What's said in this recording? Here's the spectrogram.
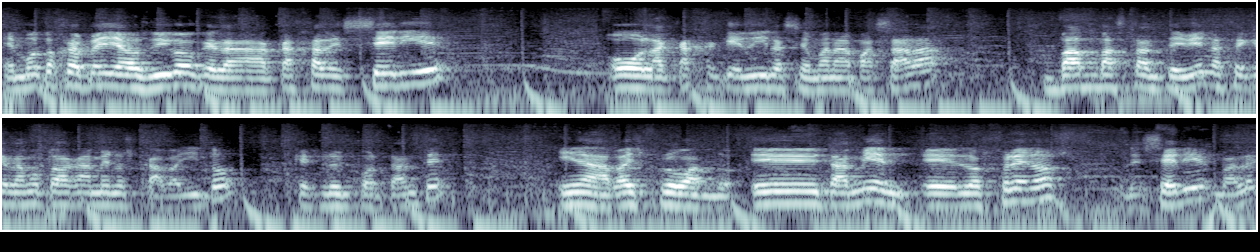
En MotoGP ya os digo que la caja de serie o la caja que di la semana pasada van bastante bien, hace que la moto haga menos caballito, que es lo importante. Y nada, vais probando eh, También eh, los frenos de serie, ¿vale?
